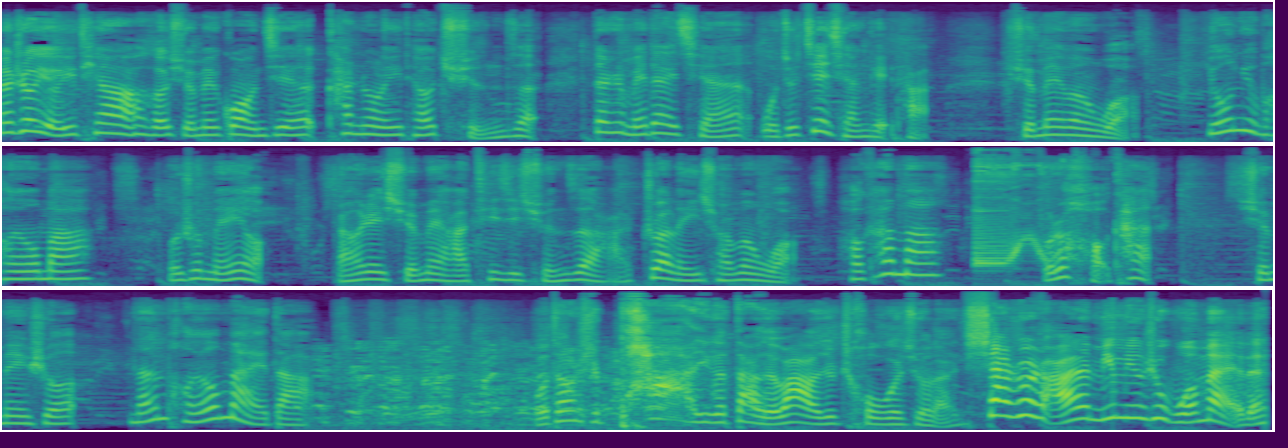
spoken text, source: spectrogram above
他说有一天啊，和学妹逛街，看中了一条裙子，但是没带钱，我就借钱给她。学妹问我有女朋友吗？我说没有。然后这学妹啊提起裙子啊转了一圈，问我好看吗？我说好看。学妹说男朋友买的。我当时啪一个大嘴巴子就抽过去了，瞎说啥呀？明明是我买的。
